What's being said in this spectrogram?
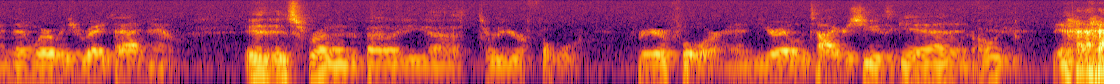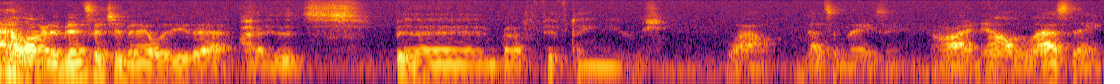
and then where would you rate that now? It, it's running about a uh, three or four. Three or four, and you're able to tie your shoes again. And Oh yeah, how long had it been since you've been able to do that? It's been about 15 years. Wow, that's amazing. All right, now the last thing.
